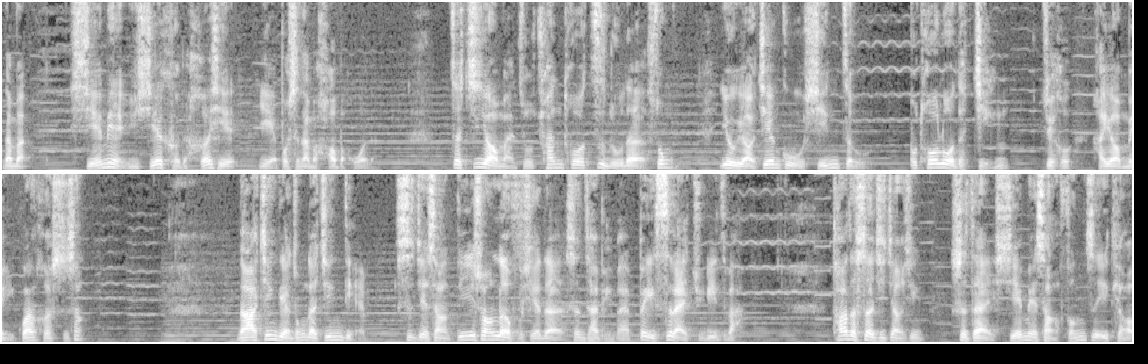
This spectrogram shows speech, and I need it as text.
那么，鞋面与鞋口的和谐也不是那么好把握的。这既要满足穿脱自如的松，又要兼顾行走不脱落的紧，最后还要美观和时尚。拿经典中的经典，世界上第一双乐福鞋的生产品牌贝斯来举例子吧，它的设计匠心。是在鞋面上缝制一条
